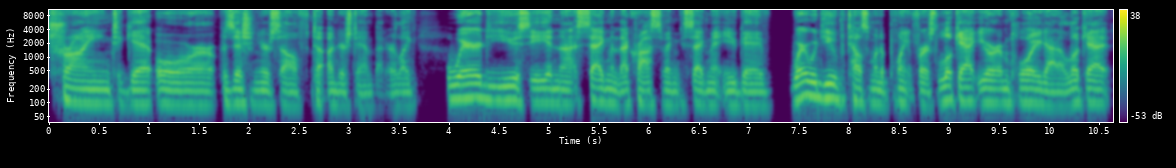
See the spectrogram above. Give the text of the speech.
trying to get or position yourself to understand better? Like, where do you see in that segment, that cross segment you gave, where would you tell someone to point first? Look at your employee data, look at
